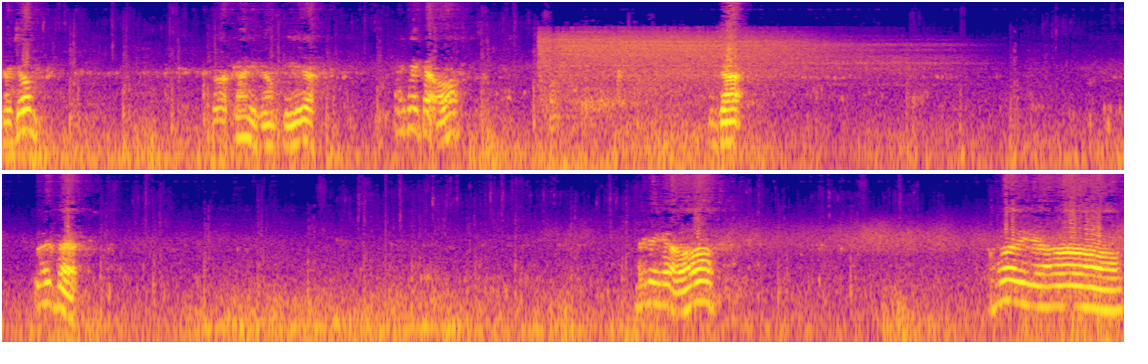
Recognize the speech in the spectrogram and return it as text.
I jump? No, I can't jump either. How I get off? Is that? Where's that? How I get off? To get off.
